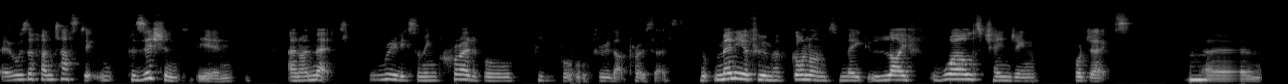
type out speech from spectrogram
it was a fantastic position to be in. And I met really some incredible people through that process, many of whom have gone on to make life world changing projects mm. um,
